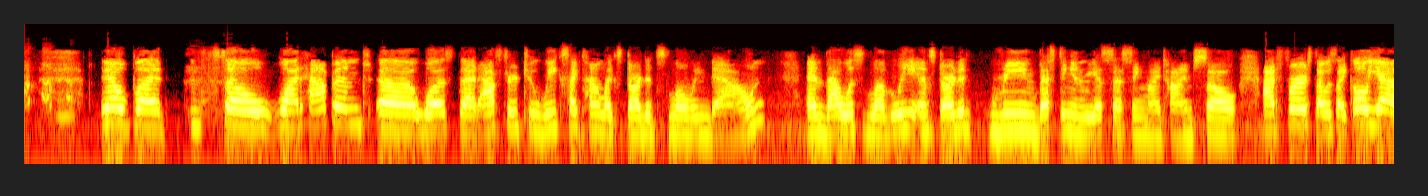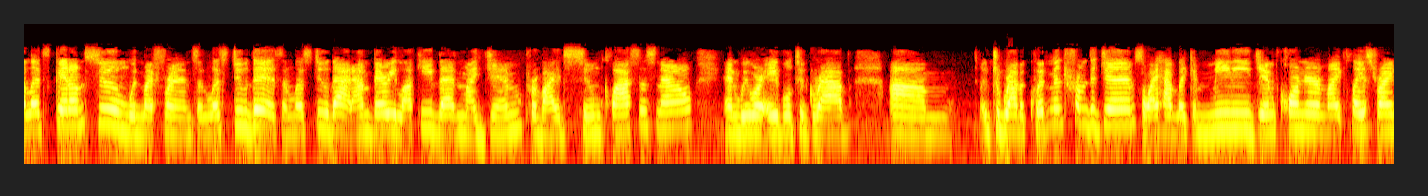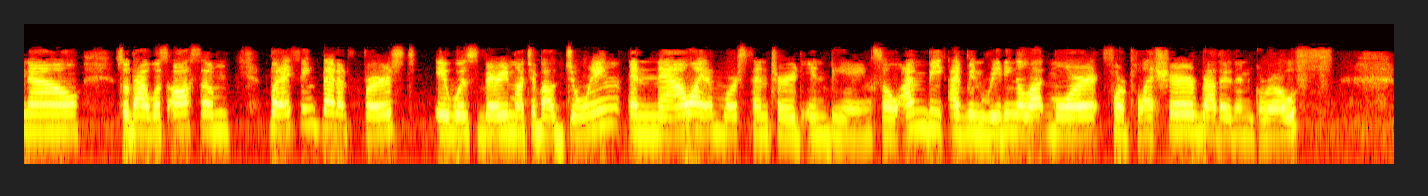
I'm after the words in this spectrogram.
you know, but so what happened uh, was that after two weeks, I kind of like started slowing down, and that was lovely, and started reinvesting and reassessing my time. So at first, I was like, "Oh yeah, let's get on Zoom with my friends, and let's do this, and let's do that." I'm very lucky that my gym provides Zoom classes now, and we were able to grab. Um, to grab equipment from the gym. So I have like a mini gym corner in my place right now. So that was awesome. But I think that at first it was very much about doing and now I am more centered in being. So I'm be I've been reading a lot more for pleasure rather than growth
